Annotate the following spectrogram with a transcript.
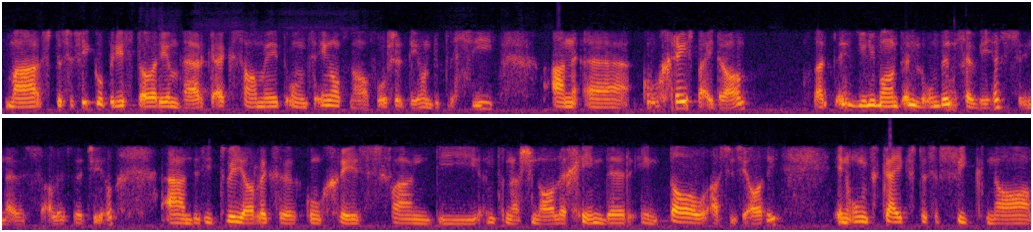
maar spesifiek op hierdie stadium werk ek saam met ons Engels navorser Dion Du Plessis aan 'n uh, kongres bydra wat in Junie maand in Londen sou wees en nou is alles virtueel. En dis die tweejaarlikse kongres van die internasionale gender en taal assosiasie en ons kyk spesifiek na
